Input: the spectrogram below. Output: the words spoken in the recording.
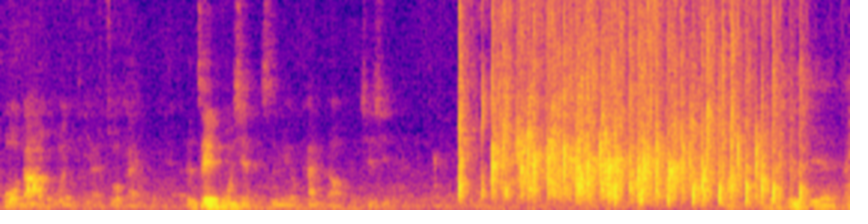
扩大的问题来做改革。那这一波显然是没有看到。谢谢。谢谢呃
